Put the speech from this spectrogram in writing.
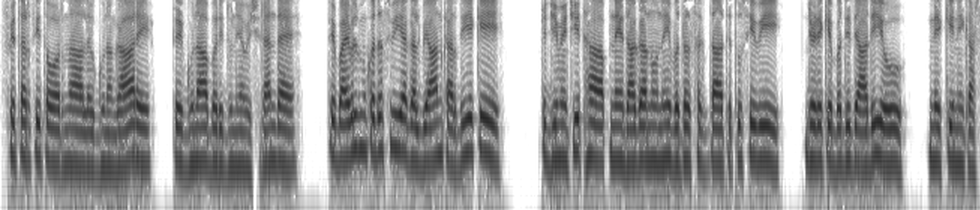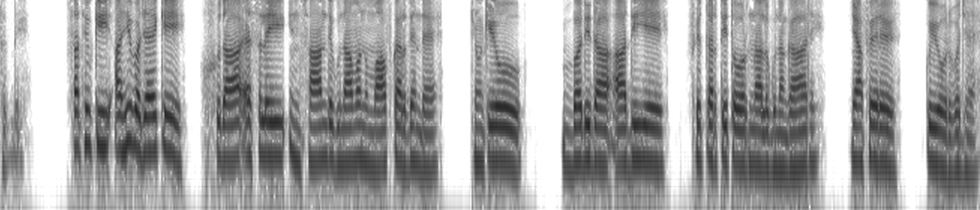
ਫਿਤਰਤੀ ਤੌਰ 'ਤੇ ਗੁਨਾਹਗਾਰ ਹੈ ਤੇ ਗੁਨਾਹ ਭਰੀ ਦੁਨੀਆ ਵਿੱਚ ਰਹਿੰਦਾ ਹੈ। ਤੇ ਬਾਈਬਲ ਮੁਕੱਦਸ ਵੀ ਇਹ ਗੱਲ ਬਿਆਨ ਕਰਦੀ ਹੈ ਕਿ ਕਿ ਜਿਵੇਂ ਚੀਥਾ ਆਪਣੇ ਦਾਗਾ ਨੂੰ ਨਹੀਂ ਬਦਲ ਸਕਦਾ ਤੇ ਤੁਸੀਂ ਵੀ ਜਿਹੜੇ ਕਿ ਬਦੀ ਦੇ ਆਦੀ ਹੋ ਨੇਕੀ ਨਹੀਂ ਕਰ ਸਕਦੇ। ਸਾਥੀਓ ਕੀ ਆਹੀ ਵਜ੍ਹਾ ਹੈ ਕਿ ਖੁਦਾ ਇਸ ਲਈ ਇਨਸਾਨ ਦੇ ਗੁਨਾਹਾਂ ਨੂੰ ਮਾਫ ਕਰ ਦਿੰਦਾ ਹੈ, ਕਿਉਂਕਿ ਉਹ ਬਦੀ ਦਾ ਆਦੀ ਹੈ ਫਿਤਰਤੀ ਤੌਰ 'ਤੇ ਗੁਨਾਹਗਾਰ ਹੈ ਜਾਂ ਫਿਰ ਕੋਈ ਹੋਰ ਵਜ੍ਹਾ ਹੈ।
